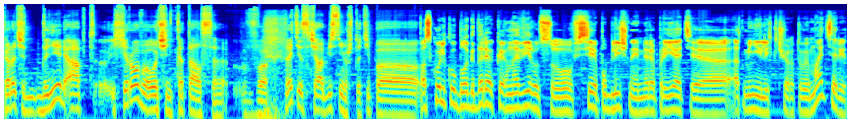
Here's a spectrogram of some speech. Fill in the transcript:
Короче, Даниэль Апт херово очень катался в... Давайте сначала объясним, что типа... Поскольку благодаря коронавирусу все публичные мероприятия отменились к чертовой матери,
